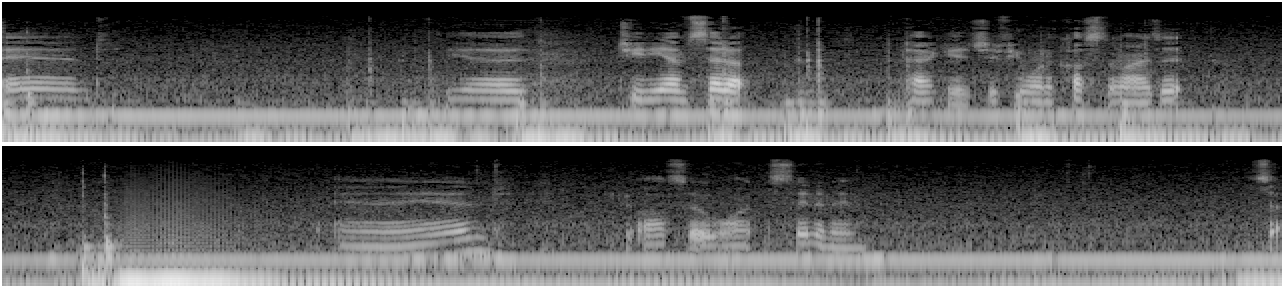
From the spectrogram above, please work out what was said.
and the uh, GDM setup package if you want to customize it and you also want cinnamon. So.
